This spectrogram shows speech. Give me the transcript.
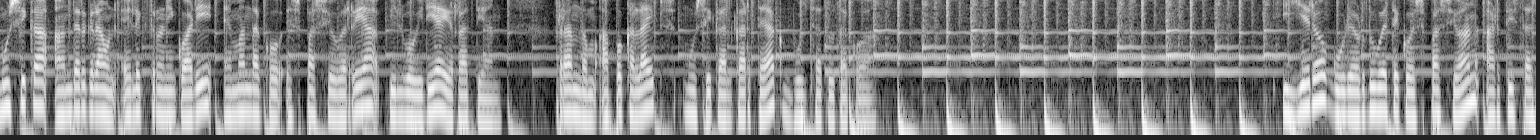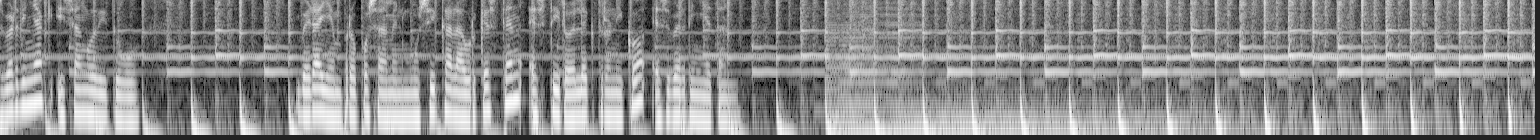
Musika underground elektronikoari emandako espazio berria Bilbo iria irratian. Random Apocalypse musika elkarteak bultzatutakoa. Ilero gure ordubeteko espazioan artista ezberdinak izango ditugu. Beraien proposamen musikala aurkezten estilo elektroniko ezberdinetan.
